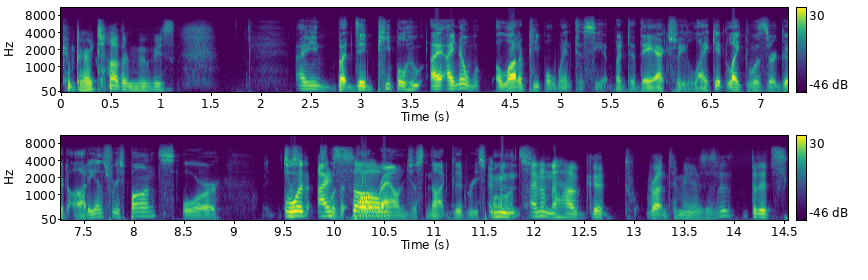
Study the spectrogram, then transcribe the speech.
compared to other movies. I mean, but did people who I, I know a lot of people went to see it, but did they actually like it? Like, was there a good audience response, or just, What I was saw- all around just not good response. I mean, I don't know how good Rotten Tomatoes is, but it's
